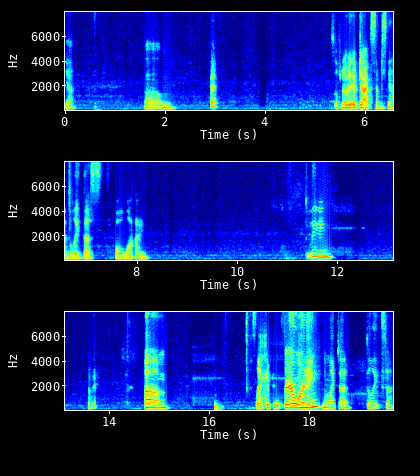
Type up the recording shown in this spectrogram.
Yeah. Um, okay. So if nobody objects, I'm just gonna delete this whole line. Deleting. Okay. Um, it's like give people fair warning. I like to delete stuff.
